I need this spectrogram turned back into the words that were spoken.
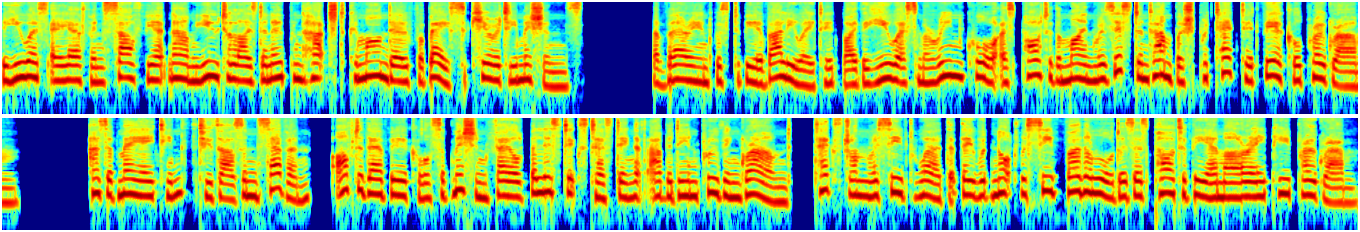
The USAF in South Vietnam utilized an open-hatched commando for base security missions. A variant was to be evaluated by the U.S. Marine Corps as part of the Mine-Resistant Ambush Protected Vehicle Program. As of May 18, 2007, after their vehicle submission failed ballistics testing at Aberdeen Proving Ground, Textron received word that they would not receive further orders as part of the MRAP program.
